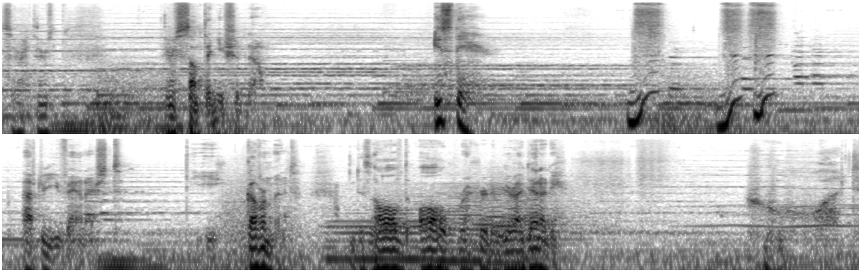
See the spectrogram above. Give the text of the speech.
Sir, there's there's something you should know. Is there? After you vanished, the government dissolved all record of your identity. Who? What?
